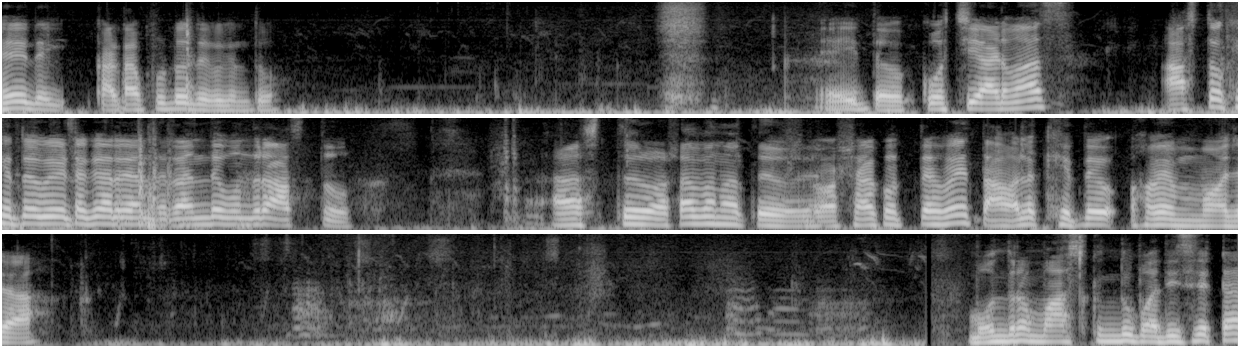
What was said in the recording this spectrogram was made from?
এই দেখ কাটা ফুটো দেবে কিন্তু। এই তো কচি আট মাস আস্ত খেতে হবে এটাকে রান্ধে বন্ধুরা আস্ত। আজ তো রসা বানাতে হবে। রসা করতে হবে তাহলে খেতে হবে মজা। বন্ধুরা মাছ কিন্তু বাদিছে এটা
